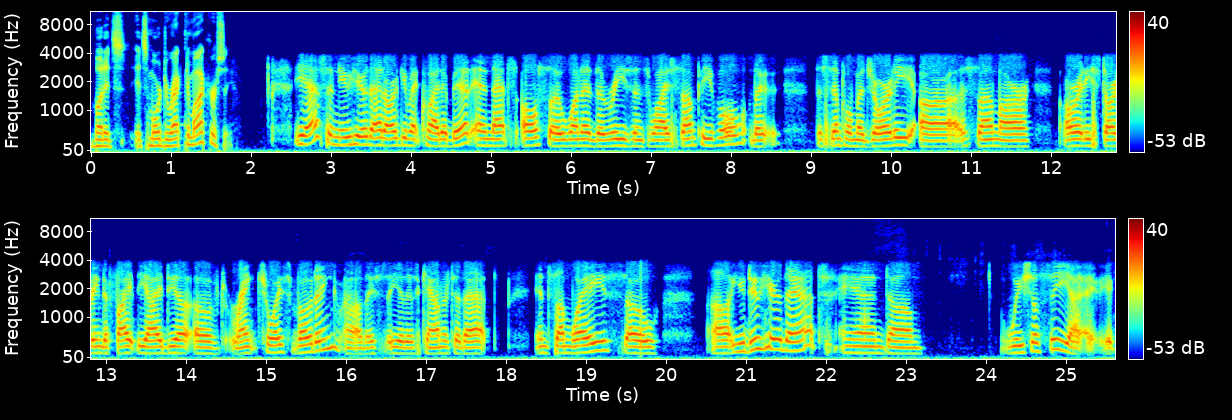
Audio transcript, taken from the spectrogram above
but it's it's more direct democracy. Yes, and you hear that argument quite a bit, and that's also one of the reasons why some people, the the simple majority, uh, some are already starting to fight the idea of ranked choice voting. Uh, they see it as counter to that in some ways. So uh, you do hear that, and um, we shall see. I, it,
